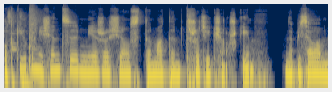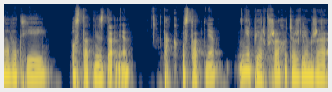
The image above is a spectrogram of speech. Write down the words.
Od kilku miesięcy mierzę się z tematem trzeciej książki. Napisałam nawet jej ostatnie zdanie. Tak, ostatnie. Nie pierwsze, chociaż wiem, że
